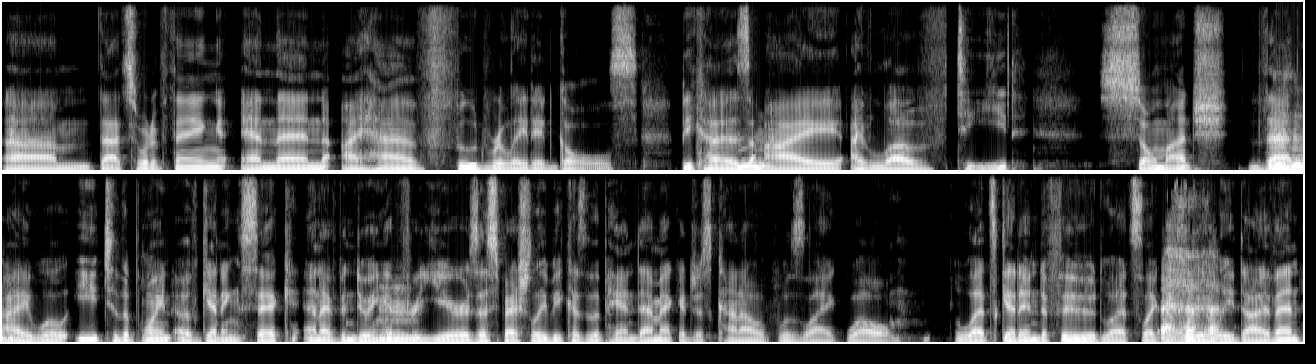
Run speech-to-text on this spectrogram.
um, that sort of thing. And then I have food related goals because mm. I I love to eat so much that mm-hmm. I will eat to the point of getting sick. And I've been doing mm. it for mm. years, especially because of the pandemic. It just kind of was like, well, let's get into food. Let's like really dive in.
